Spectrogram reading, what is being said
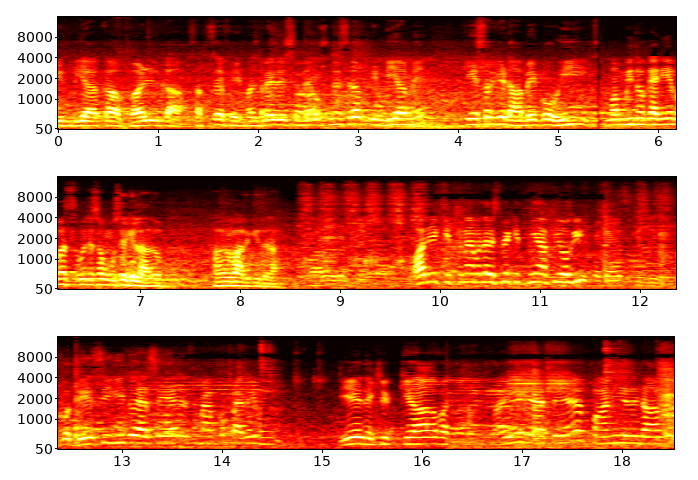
इंडिया का वर्ल्ड का सबसे फ़ेमस ऑर्गेनाइजेशन है। उसने सिर्फ़ इंडिया में केसर के ढाबे को ही मम्मी तो कह रही है बस मुझे समोसे खिला दो हर बार की तरह। और ये कितना मतलब इसमें कितनी आती होगी? वो देसी घी तो ऐसे है जैसे मैं आपको पहले ये देखिए क्या भाई ऐसे है पानी जैसे डाल दो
